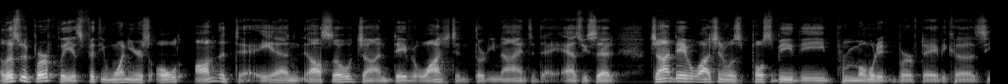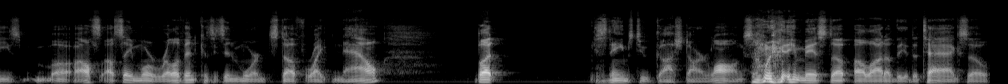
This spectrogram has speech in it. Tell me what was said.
Elizabeth Berkley is 51 years old on the day, and also John David Washington, 39 today. As we said, John David Washington was supposed to be the promoted birthday because he's, uh, I'll, I'll say more relevant because he's in more stuff right now. But his name's too gosh darn long, so he messed up a lot of the the tags. So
